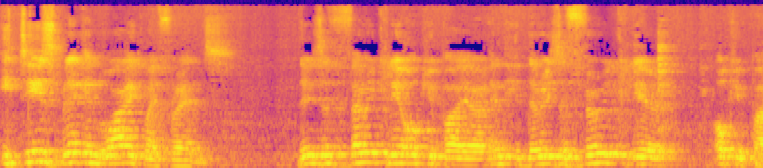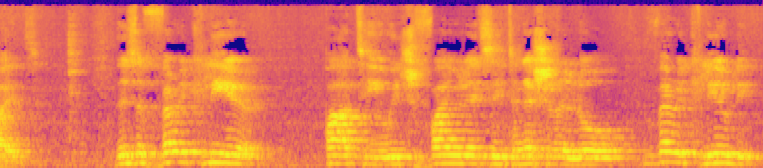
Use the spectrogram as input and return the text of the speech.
It is black and white, my friends. There is a very clear occupier and there is a very clear occupied. There's a very clear party which violates the international law very clearly.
